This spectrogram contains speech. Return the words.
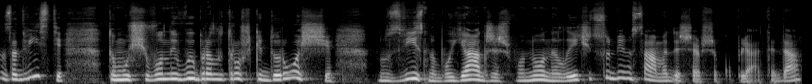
за 200, тому що вони вибрали трошки дорожче. Ну, звісно, бо як же ж воно не личить собі саме дешевше купляти. Да?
